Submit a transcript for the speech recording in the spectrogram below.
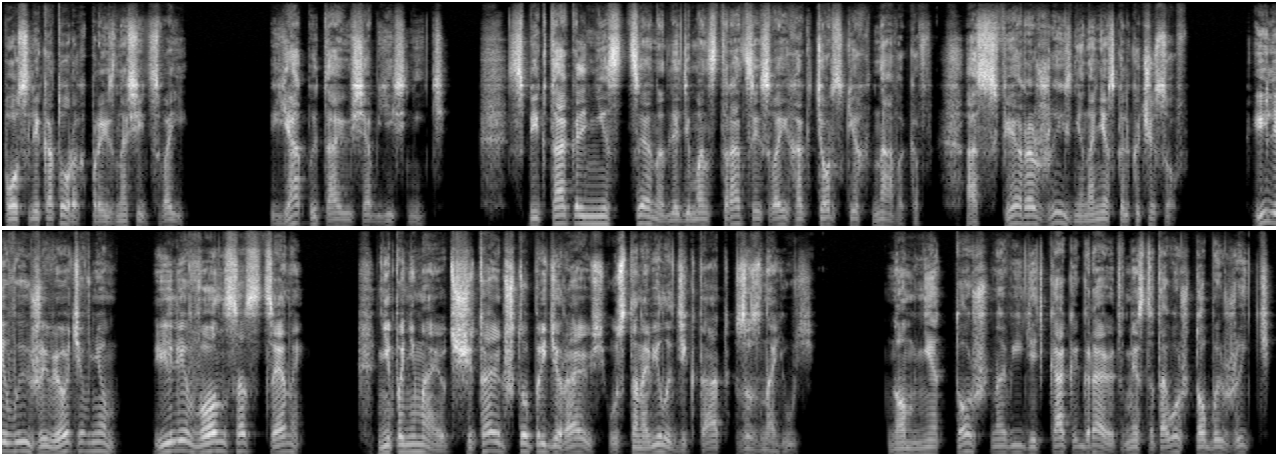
после которых произносить свои. Я пытаюсь объяснить. Спектакль не сцена для демонстрации своих актерских навыков, а сфера жизни на несколько часов. Или вы живете в нем, или вон со сцены. Не понимают, считают, что придираюсь, установила диктат, зазнаюсь. Но мне тошно видеть, как играют вместо того, чтобы жить.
